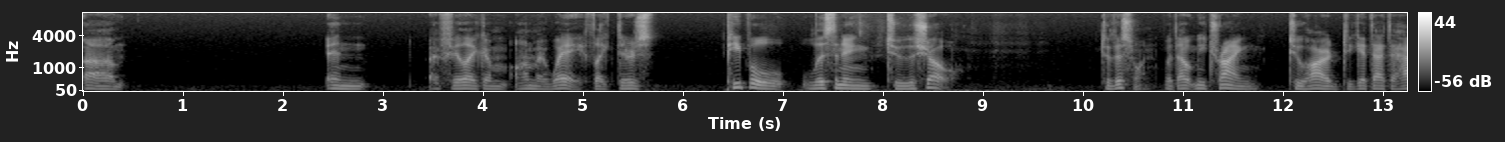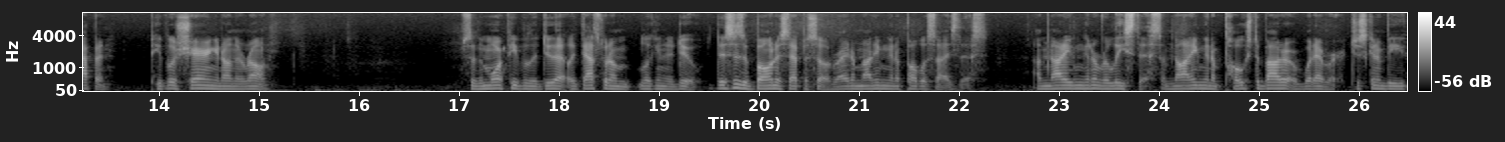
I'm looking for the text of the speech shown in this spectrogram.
Um and i feel like i'm on my way. Like there's people listening to the show to this one without me trying too hard to get that to happen. People are sharing it on their own. So the more people that do that, like that's what I'm looking to do. This is a bonus episode, right? I'm not even going to publicize this. I'm not even going to release this. I'm not even going to post about it or whatever. Just going to be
